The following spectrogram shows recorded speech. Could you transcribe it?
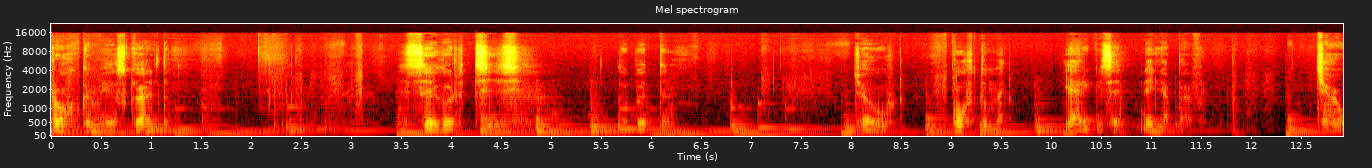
rohkem ei oska öelda seekord siis lõpetan. tšau, kohtume järgmisel neljapäeval. tšau.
